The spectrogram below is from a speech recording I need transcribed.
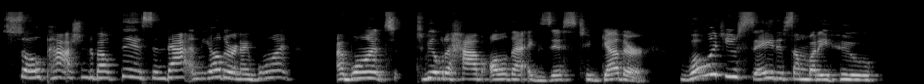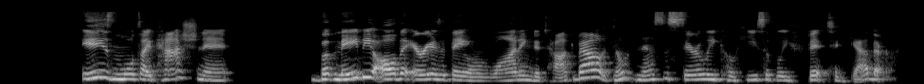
so passionate about this and that and the other. And I want, I want to be able to have all of that exist together. What would you say to somebody who is multi passionate but maybe all the areas that they are wanting to talk about don't necessarily cohesively fit together.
